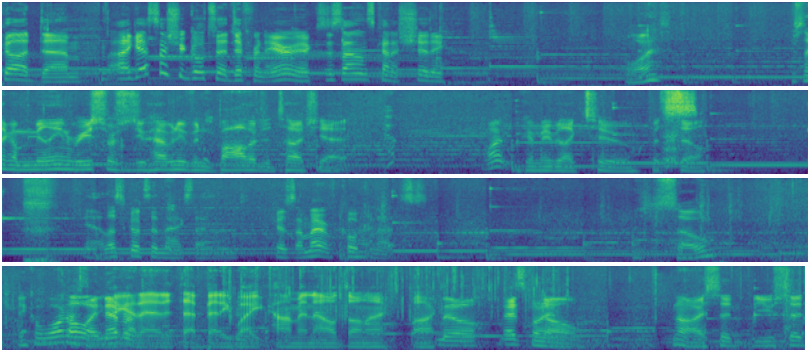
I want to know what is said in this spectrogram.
God damn. I guess I should go to a different area because this island's kind of shitty. What? There's like a million resources you haven't even bothered to touch yet. What? Okay, maybe like two, but still. Yeah, let's go to the next island because I'm out of coconuts. So? Make a water Oh, I never- I gotta edit that Betty White comment out, don't I? Fuck. No, that's fine. No. No, I said you said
